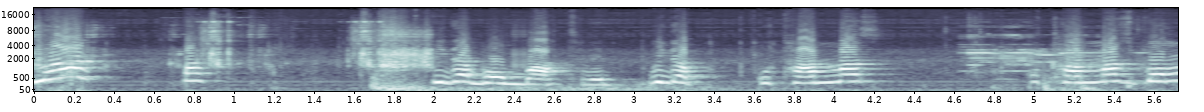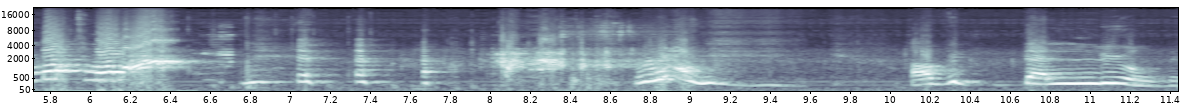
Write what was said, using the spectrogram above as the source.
Lan! Bak. Bir de bomba atıyor. Bir de utanmaz. Utanmaz bomba atma. Abi deli oldu.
